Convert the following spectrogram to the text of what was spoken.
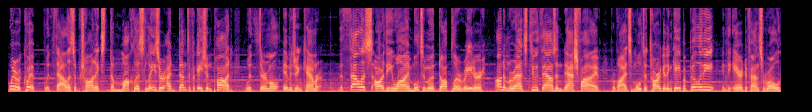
were equipped with Thales Optronics Damocles laser identification pod with thermal imaging camera. The Thales RDY Multimode Doppler Radar on the Mirage 2000-5 provides multi-targeting capability in the air defense role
